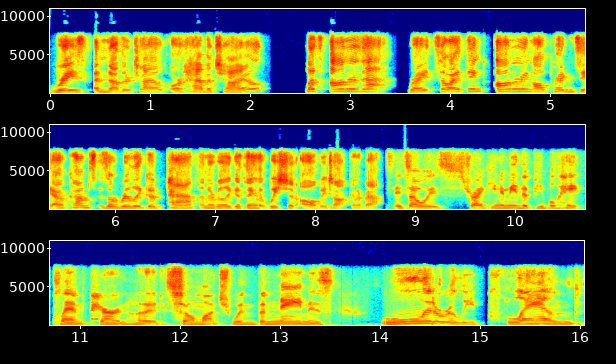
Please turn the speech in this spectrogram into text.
raise another child or have a child, let's honor that, right? So I think honoring all pregnancy outcomes is a really good path and a really good thing that we should all be talking about. It's always striking to me that people hate Planned Parenthood so much when the name is literally Planned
